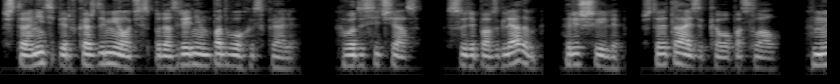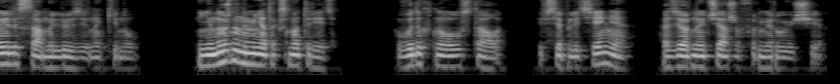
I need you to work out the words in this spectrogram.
что они теперь в каждой мелочи с подозрением подвох искали. Вот и сейчас, судя по взглядам, решили, что это Айзек кого послал, ну или сам иллюзию накинул. И не нужно на меня так смотреть. Выдохнула устало, и все плетения, озерную чашу формирующие,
